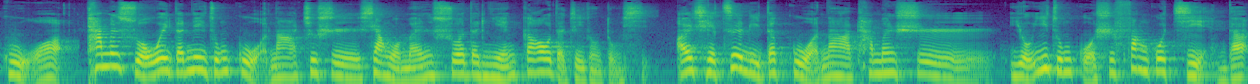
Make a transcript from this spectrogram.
果。他们所谓的那种果呢，就是像我们说的年糕的这种东西。而且这里的果呢，他们是有一种果是放过碱的，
